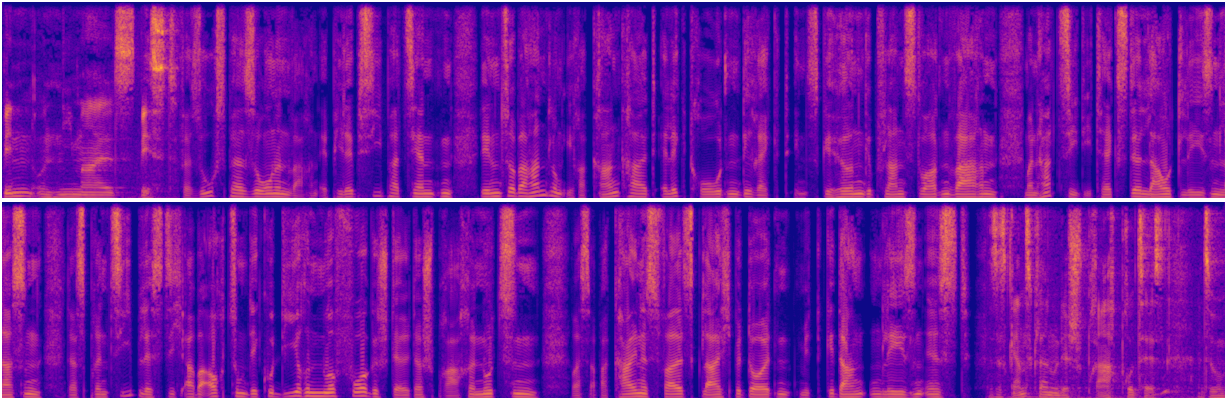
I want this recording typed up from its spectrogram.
bin und niemals bist. Versuchspersonen waren Epilepsiepatienten, denen zur Behandlung ihrer Krankheit Elektroden direkt ins Gehirn gepflanzt worden waren. Man hat sie die Texte laut lesen lassen. Das Prinzip lässt sich aber auch zum Dekodieren nur vorgestellter Sprache nutzen, was aber keinesfalls gleichbedeutend mit Gedankenlesen ist. Das ist ganz klar nur der Sprachprozess. Also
